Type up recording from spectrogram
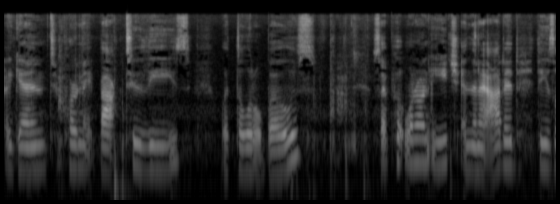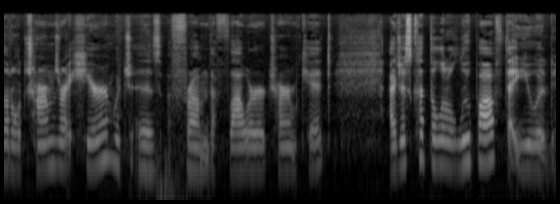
again, to coordinate back to these with the little bows. So I put one on each, and then I added these little charms right here, which is from the flower charm kit. I just cut the little loop off that you would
